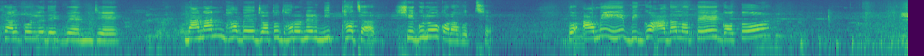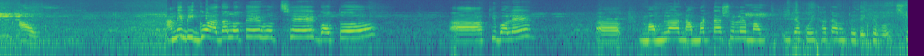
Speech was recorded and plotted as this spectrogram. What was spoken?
খেয়াল করলে দেখবেন যে নানানভাবে যত ধরনের মিথ্যাচার সেগুলোও করা হচ্ছে। তো আমি বিজ্ঞ আদালতে গত আও, আমি বিজ্ঞ আদালতে হচ্ছে গত কি বলে? মামলা নাম্বারটা আসলে ইটা কই থাকে আমি একটু দেখে বলছি।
